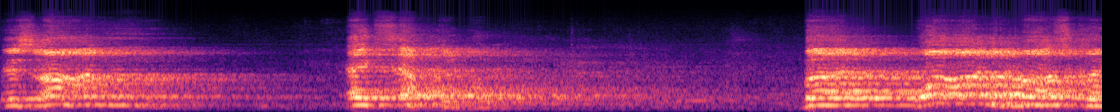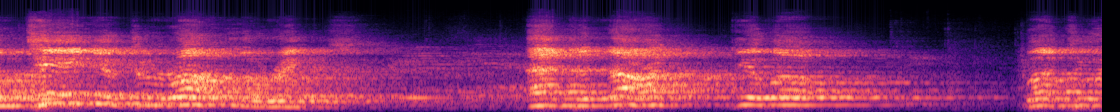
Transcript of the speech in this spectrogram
is unacceptable. But one must continue to run the race and to not give up, but to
